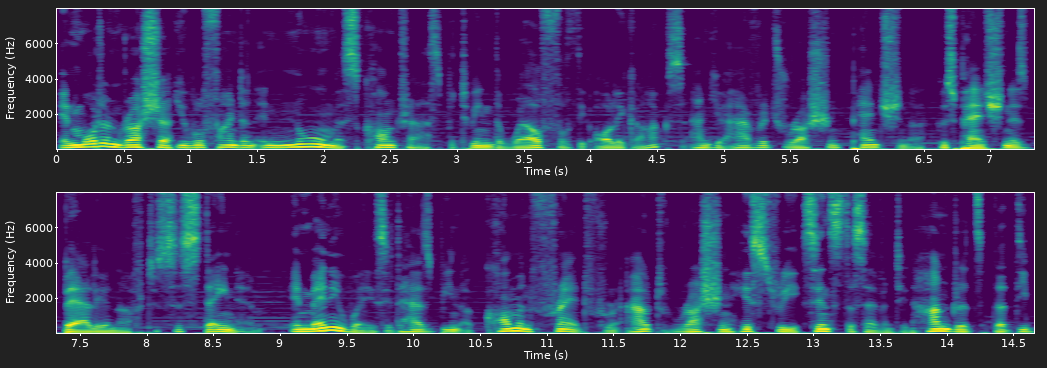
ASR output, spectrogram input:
In modern Russia, you will find an enormous contrast between the wealth of the oligarchs and your average Russian pensioner, whose pension is barely enough to sustain him. In many ways, it has been a common thread throughout Russian history since the 1700s that the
